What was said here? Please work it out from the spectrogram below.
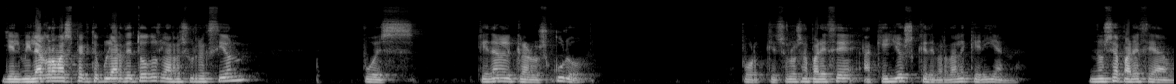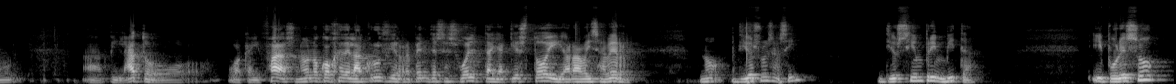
Y el milagro más espectacular de todos, la resurrección, pues queda en el claroscuro, porque solo se aparece a aquellos que de verdad le querían. No se aparece a, a Pilato o, o a Caifás, ¿no? No coge de la cruz y de repente se suelta y aquí estoy, ahora vais a ver. No, Dios no es así. Dios siempre invita. Y por eso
